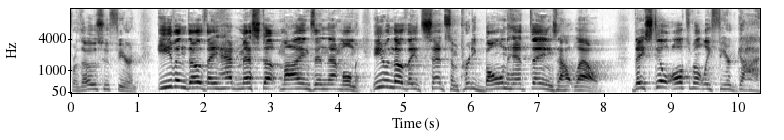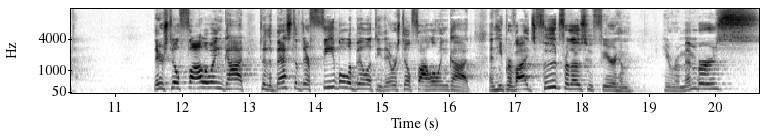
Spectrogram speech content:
for those who fear him. Even though they had messed up minds in that moment, even though they'd said some pretty bonehead things out loud, they still ultimately feared God. They were still following God to the best of their feeble ability. They were still following God. And He provides food for those who fear Him. He remembers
